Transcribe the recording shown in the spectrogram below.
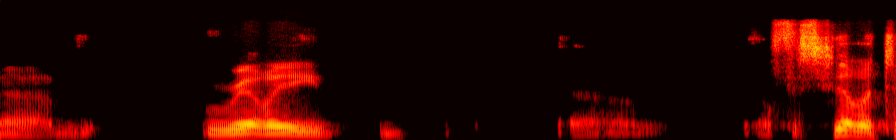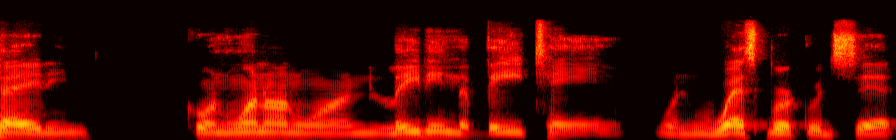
um, really um, you know, facilitating, going one on one, leading the B team when Westbrook would sit.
